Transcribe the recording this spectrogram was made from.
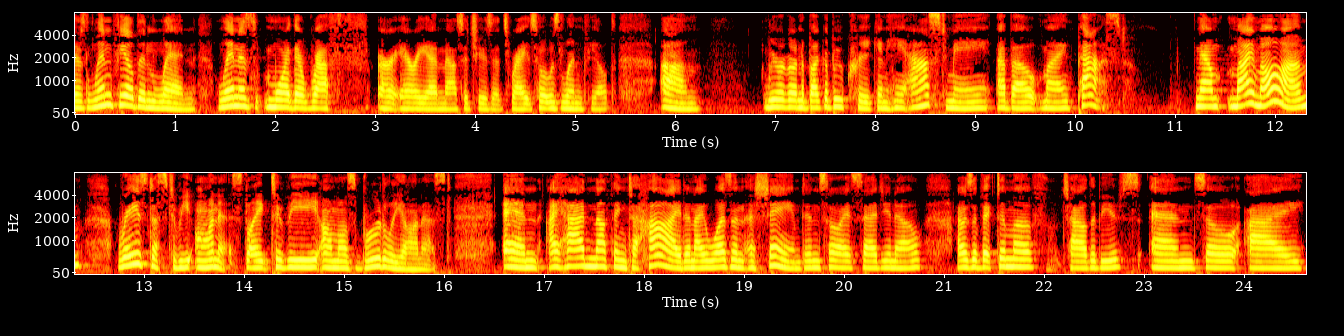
there's Lynnfield and Lynn. Lynn is more the rougher area in Massachusetts, right? So it was Lynnfield. Um, we were going to Bugaboo Creek, and he asked me about my past. Now, my mom raised us to be honest, like to be almost brutally honest. And I had nothing to hide, and I wasn't ashamed. And so I said, you know, I was a victim of child abuse, and so I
